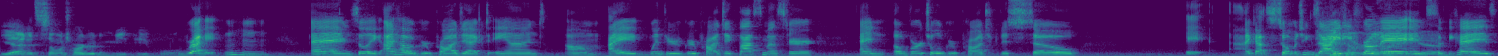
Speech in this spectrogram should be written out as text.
Yeah, and it's so much harder to meet people. Right. hmm And so, like, I have a group project, and um, I went through a group project last semester, and a virtual group project is so. It, I got so much anxiety from Really? it, and Yeah. so because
